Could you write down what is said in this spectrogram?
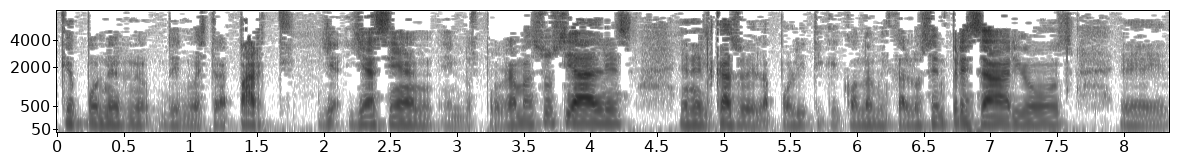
que poner de nuestra parte, ya, sean en los programas sociales, en el caso de la política económica, los empresarios, eh,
